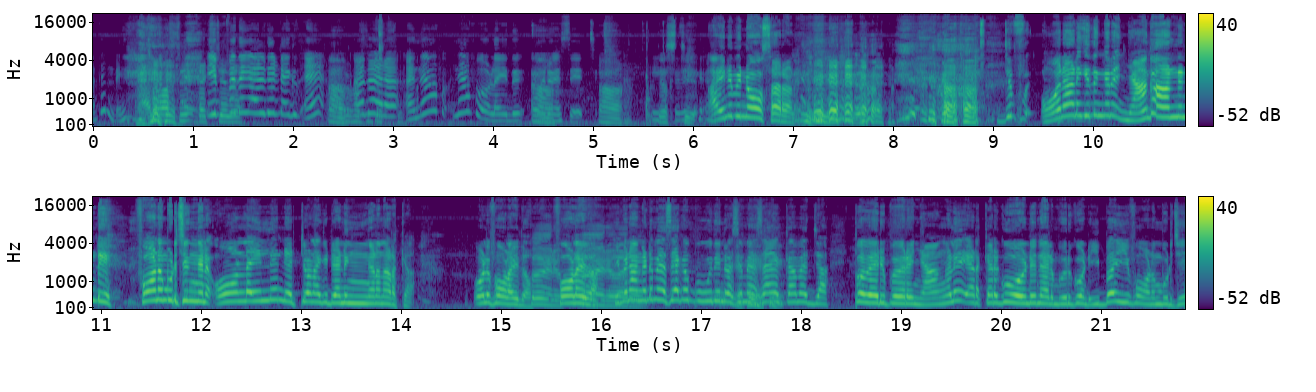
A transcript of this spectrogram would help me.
അതുണ്ട്. ഇപ്പത്തെ കാലത്ത് അതാരാ? ഞാൻ- ഫോളോ ചെയ്ത് ഒരു മെസ്സേജ് അതിന് പിന്നെ ഓസാറാണ്. ഓനാണെങ്കിൽ ഇതിങ്ങനെ ഞാൻ കാണുന്നുണ്ട്. ഫോണും പിടിച്ച് ഇങ്ങനെ ഓൺലൈനിൽ നെറ്റ് ഓൺ ആക്കിയിട്ടാണ് ഇങ്ങനെ നടക്കുക ഓൾ ഫോളോ ചെയ്തോ? ഫോളോ ചെയ്തോ? ഇവൻ അങ്ങോട്ട് മെസ്സേജ് ഒക്കെ പൂതിണ്ട് പക്ഷെ മെസ്സേജ് അയക്കാൻ വെച്ചാ ഇപ്പൊ വരും ഇപ്പൊ വരും. ഞങ്ങൾ ഇടക്കിടക്ക് പോകേണ്ടി നിലമ്പൂർക്ക് കൊണ്ട് ഇപ്പൊ ഈ ഫോണും പിടിച്ച്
